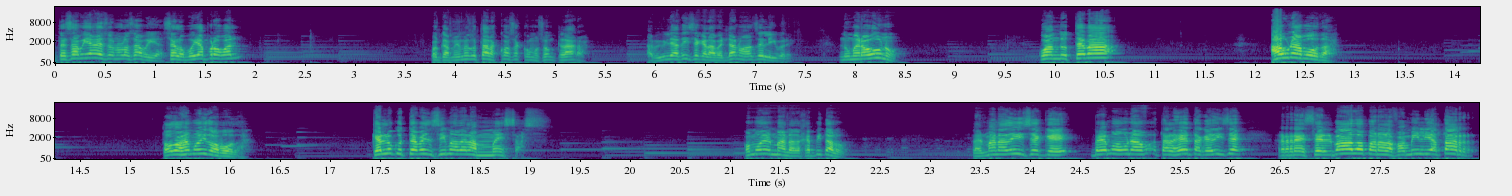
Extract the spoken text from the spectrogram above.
¿Usted sabía eso o no lo sabía? Se lo voy a probar. Porque a mí me gustan las cosas como son claras. La Biblia dice que la verdad nos hace libres. Número uno, cuando usted va a una boda, todos hemos ido a boda. ¿Qué es lo que usted ve encima de las mesas? ¿Cómo es, hermana? Repítalo. La hermana dice que vemos una tarjeta que dice reservado para la familia TAR.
